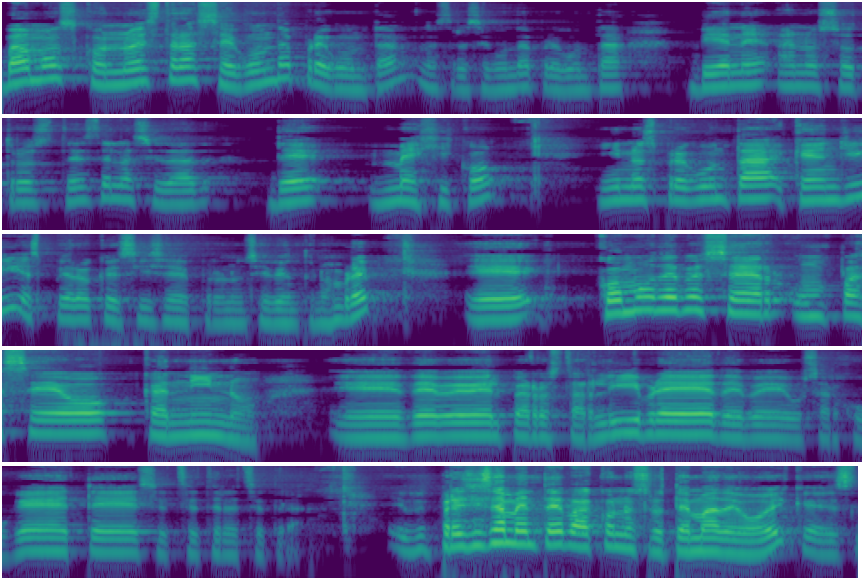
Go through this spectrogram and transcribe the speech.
Vamos con nuestra segunda pregunta. Nuestra segunda pregunta viene a nosotros desde la Ciudad de México y nos pregunta Kenji, espero que sí se pronuncie bien tu nombre, eh, ¿cómo debe ser un paseo canino? Eh, debe el perro estar libre, debe usar juguetes, etcétera, etcétera. Eh, precisamente va con nuestro tema de hoy, que es,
